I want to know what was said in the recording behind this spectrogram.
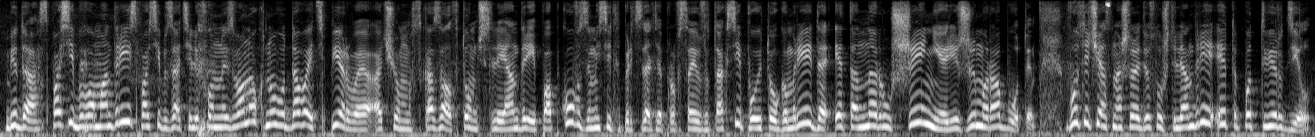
Беда. Спасибо вам, Андрей, спасибо за телефонный звонок. Ну вот давайте первое, о чем сказал в том числе и Андрей Попков, заместитель председателя профсоюза такси по итогам рейда, это нарушение режима работы. Вот сейчас наш радиослушатель Андрей это подтвердил.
